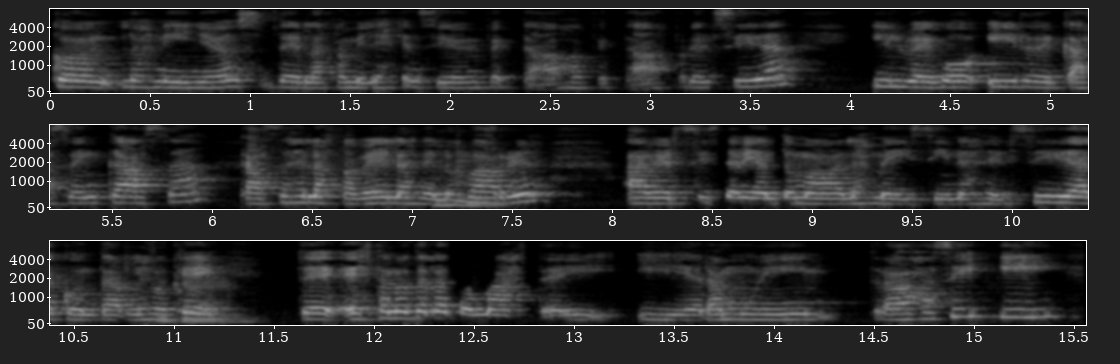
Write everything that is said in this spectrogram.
con los niños de las familias que han sido infectados o afectadas por el SIDA y luego ir de casa en casa, casas de las favelas, de los barrios, a ver si se habían tomado las medicinas del SIDA, contarles, ok, te, esta no te la tomaste y, y, era muy trabajo así. Y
